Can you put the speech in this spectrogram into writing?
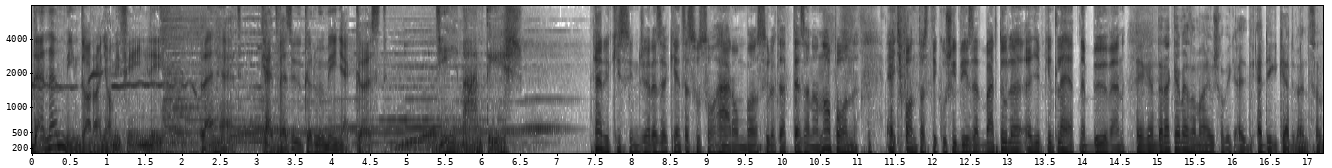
De nem mind arany, ami fényli. Lehet kedvező körülmények közt gyémánt is. Henry Kissinger 1923-ban született ezen a napon. Egy fantasztikus idézet, bár tőle egyébként lehetne bőven. Igen, de nekem ez a május havik eddigi kedvencem.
